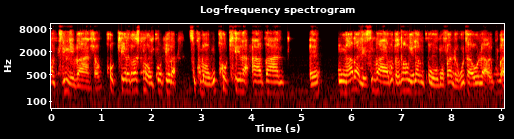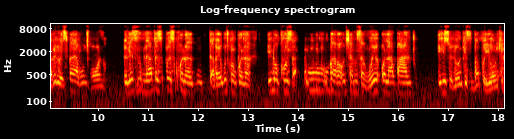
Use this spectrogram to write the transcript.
kudingi bandla. Ukukhokhela nxa sikhuluma ngokukhokhela sikhuluma ngokukhokhela abantu um ungaba lesibaya kodwa nxa ungela nkomo fana lokuthi kungabe lesibaya kungcono. Lapho esikhona daba yokuthi khona ilokhuza ubaba uchamisa nguye olabantu ilizwe lonke izimbabwe yonke.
